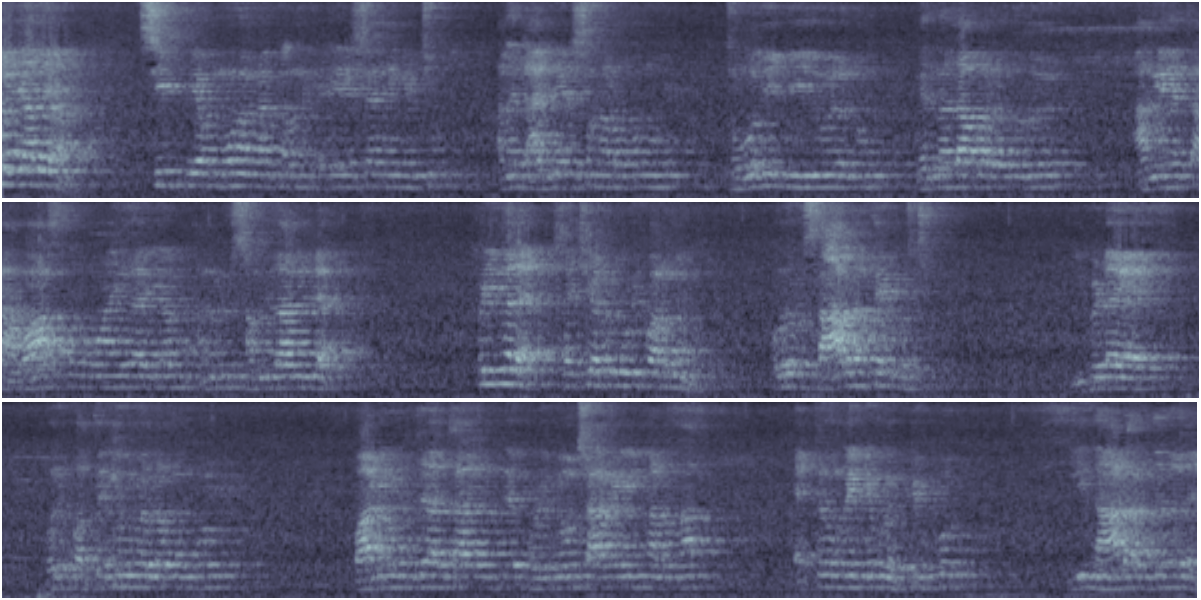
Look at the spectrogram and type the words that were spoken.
അറിയാതെയാണ് സി പി എം കമ്മീഷൻ നിയമിച്ചു. എന്നിട്ട് അന്വേഷണം നടത്തുന്നു ചോദ്യം ചെയ്തു വരുന്നു എന്നല്ല പറയുന്നത്. അങ്ങനത്തെ അവാസ്തവമായ കാര്യം അങ്ങനൊരു സംവിധാനമില്ല അപ്പൊ ഇന്നലെ ശശിയേട്ടൻ കൂടി പറഞ്ഞു ഒരു സ്ഥാപനത്തെ കുറിച്ച് ഇവിടെ ഒരു പത്തിരുപത് കൊല്ലം മുമ്പ് പാടിയോട്ടാചാരന്റെ പുളിഞ്ഞോ ശാഖയിൽ നടന്ന ഏറ്റവും വലിയ വെട്ടിപ്പ് ഈ നാടറിഞ്ഞതല്ലേ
